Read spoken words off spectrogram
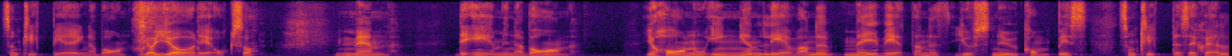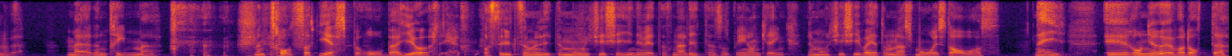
som klipper era egna barn. Jag gör det också. Men det är mina barn. Jag har nog ingen levande, mig vetande just nu kompis som klipper sig själv med en trimmer. Men trots att Jesper Åberg gör det och ser ut som en liten Mon ni vet en sån här liten som springer omkring. Nej, Mon vad heter de där små i Star Wars? Nej, eh, Ronja Rövardotter.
